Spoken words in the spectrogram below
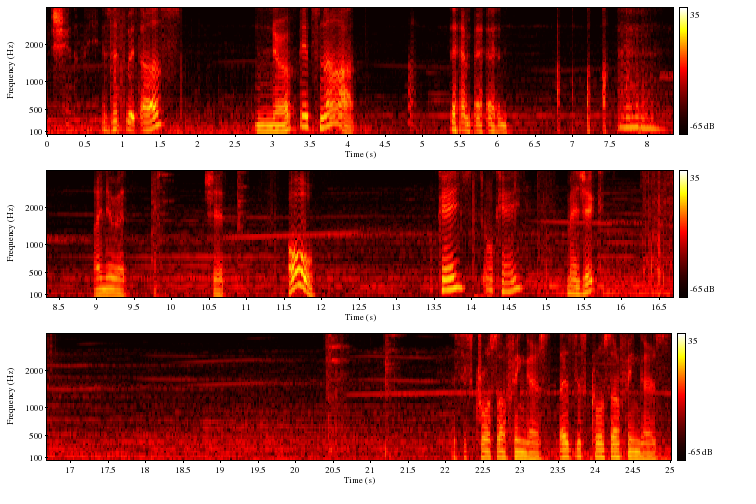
Machinery. Is it with us? Nope, it's not. Damn it. I knew it. Shit. Oh! Okay, okay. Magic. Let's just cross our fingers. Let's just cross our fingers.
